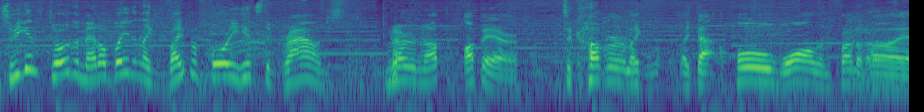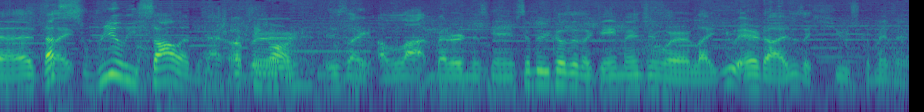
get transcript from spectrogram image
So he can throw the metal blade and, like, right before he hits the ground, just put out an up, up air to cover, like, like that whole wall in front of him. Oh yeah, that's, that's like really solid. that up air is like a lot better in this game simply because of the game engine where like you air dodge is a huge commitment.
